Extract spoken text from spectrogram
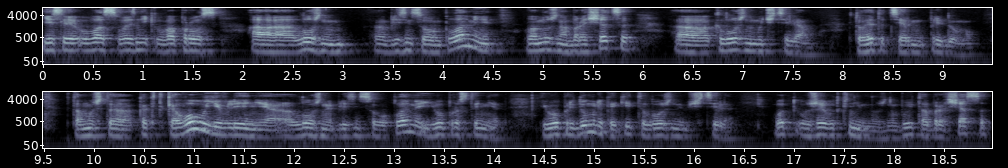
Если у вас возник вопрос о ложном э, близнецовом пламени, вам нужно обращаться э, к ложным учителям, кто этот термин придумал. Потому что как такового явления ложное близнецовое пламя, его просто нет. Его придумали какие-то ложные учителя. Вот уже вот к ним нужно будет обращаться,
